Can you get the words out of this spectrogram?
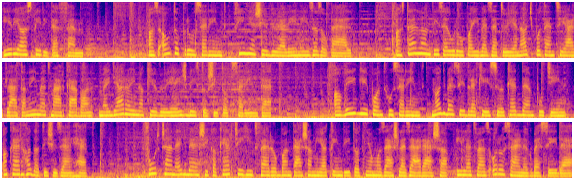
írja a Spirit FM. Az Autopro szerint fényes jövő elé néz az Opel. A Stellantis európai vezetője nagy potenciált lát a német márkában, mely gyárainak jövője is biztosított szerinte. A vg.hu szerint nagy beszédre készül kedden Putyin, akár hadat is üzenhet. Furcsán egybeesik a Kercsi híd felrobbantása miatt indított nyomozás lezárása, illetve az orosz elnök beszéde.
